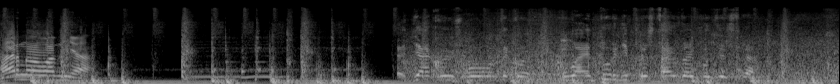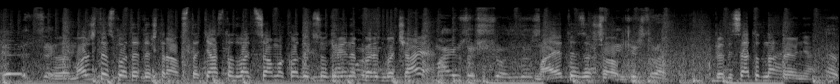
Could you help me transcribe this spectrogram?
Гарного вам дня. Дякую, що вам тако буває дурні приставили буде штраф. Це Ви можете сплатити штраф? Стаття 127 Кодексу України можу. передбачає маю за що. За- Маєте за що? Скільки штраф? 51 гривня. А, то-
